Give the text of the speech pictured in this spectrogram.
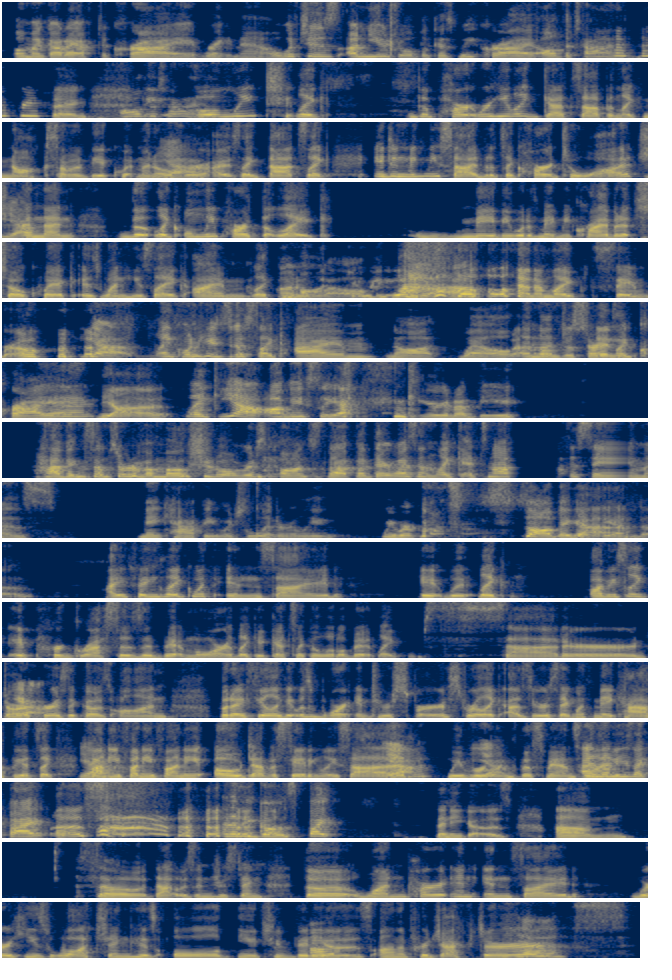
"Oh my god, I have to cry right now," which is unusual because we cry all the time. Everything. All the The time. Only two like the part where he like gets up and like knocks some of the equipment Yeah. over, I was like, that's like it didn't make me sad, but it's like hard to watch. Yeah. And then the like only part that like maybe would have made me cry, but it's so quick is when he's like, I'm like Unwell. not doing well. and I'm like, same bro. yeah, like when he's just like I'm not well, and then just starts and- like crying. yeah. like yeah obviously i think you're gonna be having some sort of emotional response to that but there wasn't like it's not the same as make happy which literally we were both sobbing at the end of I think like with inside, it would like obviously it progresses a bit more. Like it gets like a little bit like sadder, darker as it goes on. But I feel like it was more interspersed where like as you were saying with Make Happy, it's like Yeah. funny, funny, funny, oh devastatingly sad. Yeah. We've Yeah. ruined this man's and life. then he's like bye Us. and then he goes bye then he goes. Um so that was interesting. The one part in Inside where he's watching his old YouTube videos on the projector yes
